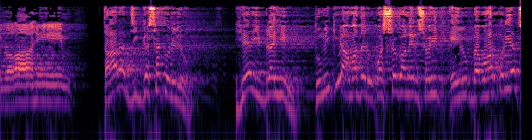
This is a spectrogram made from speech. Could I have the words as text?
إبراهيم তাহারা জিজ্ঞাসা করিল হে ইব্রাহিম তুমি কি আমাদের উপাস্যগণের সহিত এইরূপ ব্যবহার করিয়াছ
